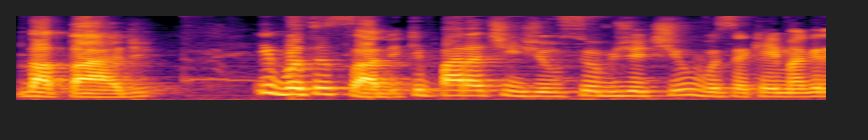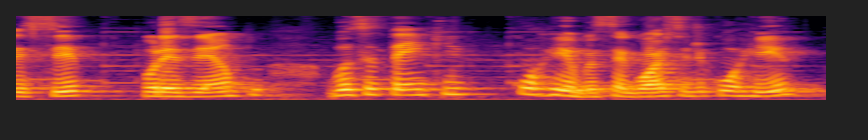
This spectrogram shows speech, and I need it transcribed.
da tarde e você sabe que para atingir o seu objetivo, você quer emagrecer, por exemplo, você tem que correr, você gosta de correr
